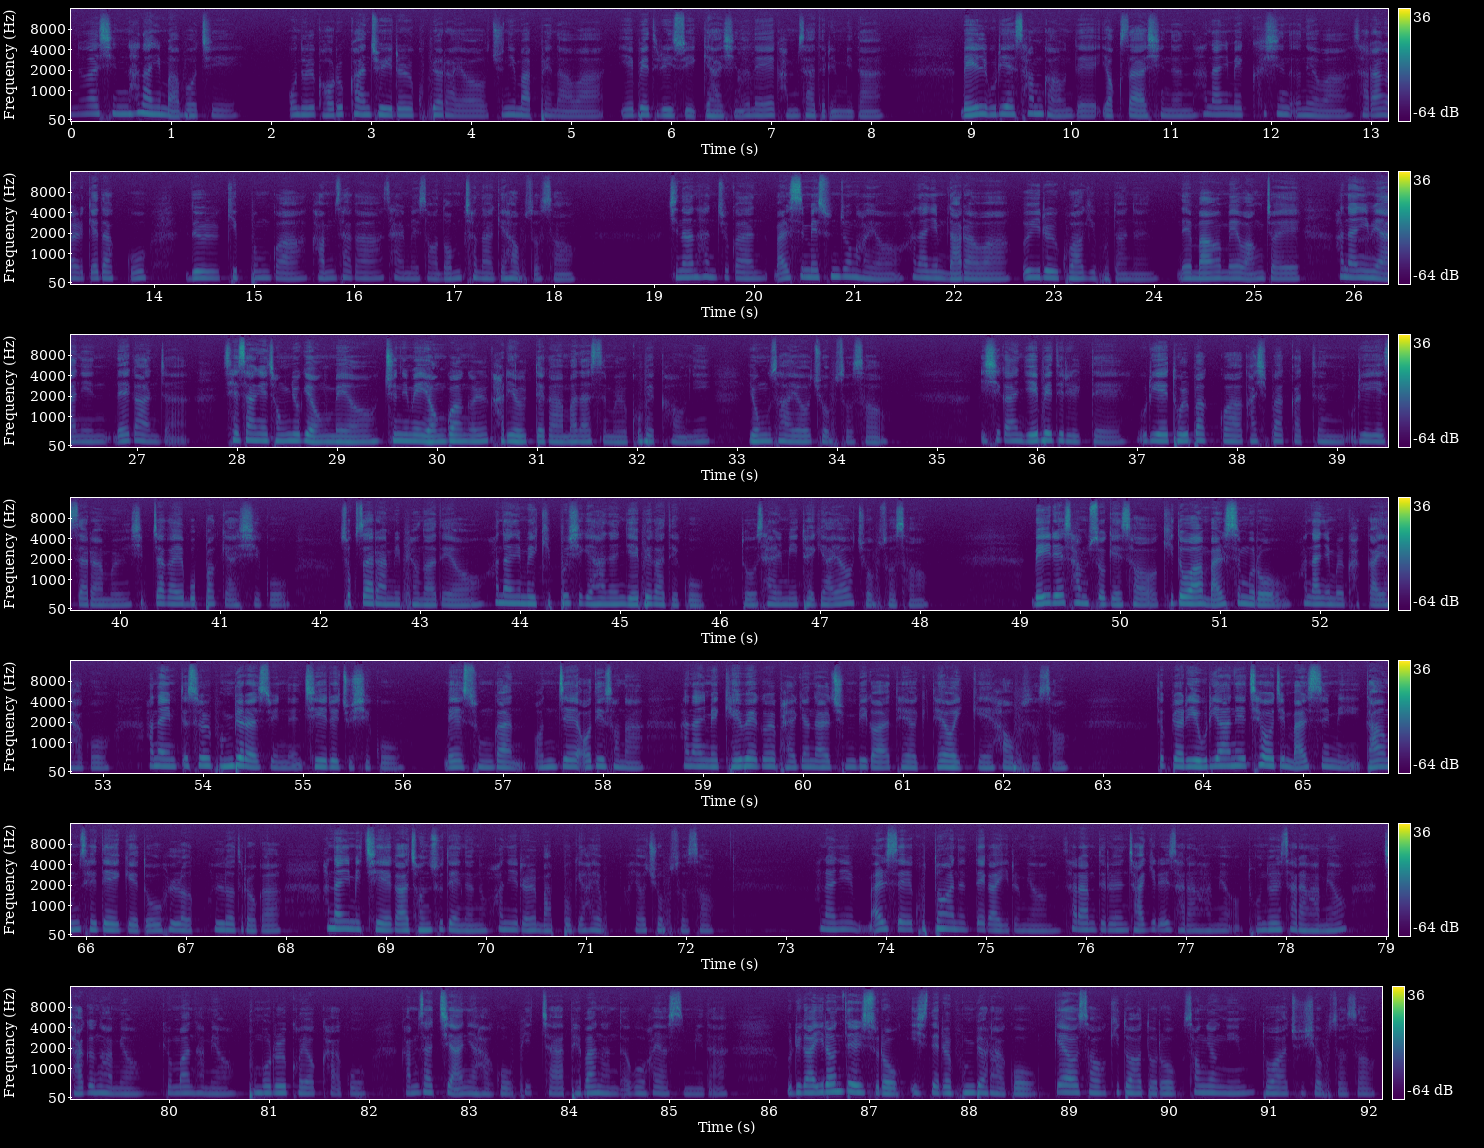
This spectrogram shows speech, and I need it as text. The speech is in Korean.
전능하신 하나님 아버지, 오늘 거룩한 주일을 구별하여 주님 앞에 나와 예배 드릴 수 있게 하신 은혜에 감사드립니다. 매일 우리의 삶 가운데 역사하시는 하나님의 크신 은혜와 사랑을 깨닫고 늘 기쁨과 감사가 삶에서 넘쳐나게 하옵소서. 지난 한 주간 말씀에 순종하여 하나님 나라와 의를 구하기보다는 내 마음의 왕좌에 하나님이 아닌 내가 앉아 세상의 정욕에 얽매여 주님의 영광을 가리울 때가 많았음을 고백하오니 용서하여 주옵소서. 이 시간 예배 드릴 때 우리의 돌박과 가시밭 같은 우리의 옛사람을 십자가에 못 박게 하시고 속사람이 변화되어 하나님을 기쁘시게 하는 예배가 되고 또 삶이 되게 하여 주옵소서. 매일의 삶 속에서 기도와 말씀으로 하나님을 가까이 하고 하나님 뜻을 분별할 수 있는 지혜를 주시고 매 순간 언제 어디서나 하나님의 계획을 발견할 준비가 되어, 있게 하옵소서. 특별히 우리 안에 채워진 말씀이 다음 세대에게도 흘러, 흘러 들어가 하나님의 지혜가 전수되는 환희를 맛보게 하여, 하여 주옵소서. 하나님 말세에 고통하는 때가 이르면 사람들은 자기를 사랑하며 돈을 사랑하며 자긍하며 교만하며 부모를 거역하고 감사치 아니하고 피차 배반한다고 하였습니다. 우리가 이런 때일수록 이 시대를 분별하고 깨어서 기도하도록 성령님 도와주시옵소서.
